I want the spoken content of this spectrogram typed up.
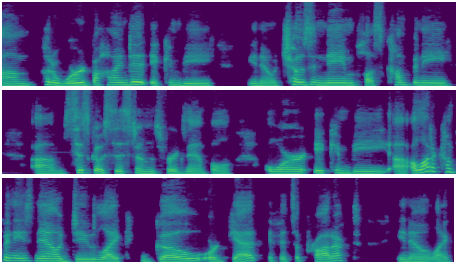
um, put a word behind it. It can be, you know, chosen name plus company. Um, Cisco systems, for example, or it can be uh, a lot of companies now do like go or get if it's a product, you know, like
